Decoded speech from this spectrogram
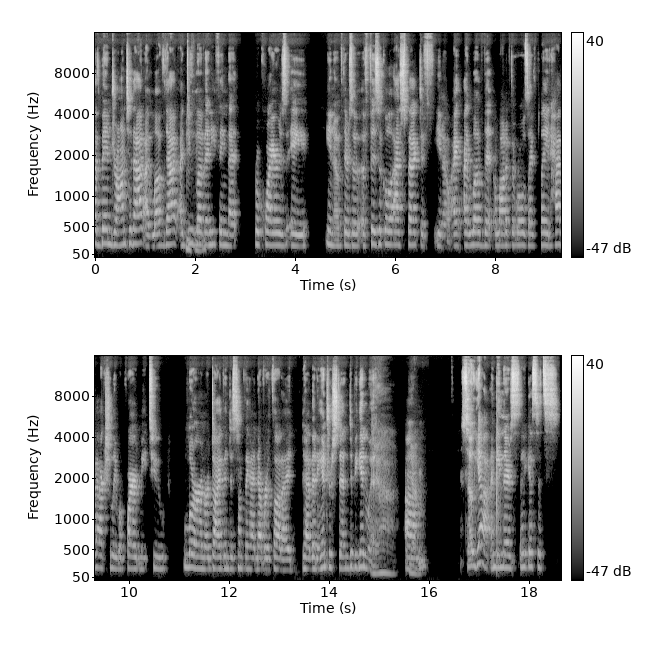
have been drawn to that. I love that. I do Mhm. love anything that requires a you know if there's a, a physical aspect if you know I, I love that a lot of the roles i've played have actually required me to learn or dive into something i never thought i'd have any interest in to begin with Yeah. yeah. um so yeah i mean there's i guess it's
